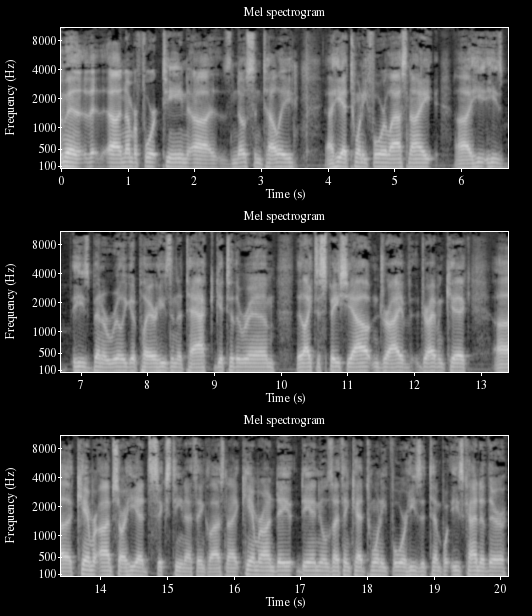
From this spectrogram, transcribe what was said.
I mean, uh, number fourteen uh, is Nocentelli. Uh, he had 24 last night. Uh, he, he's he's been a really good player. He's an attack, get to the rim. They like to space you out and drive, drive and kick. Uh, Cameron, I'm sorry, he had 16, I think, last night. Cameron da- Daniels, I think, had 24. He's a tempo. He's kind of their.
